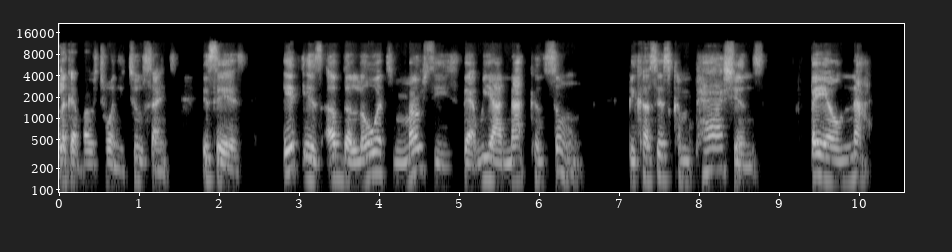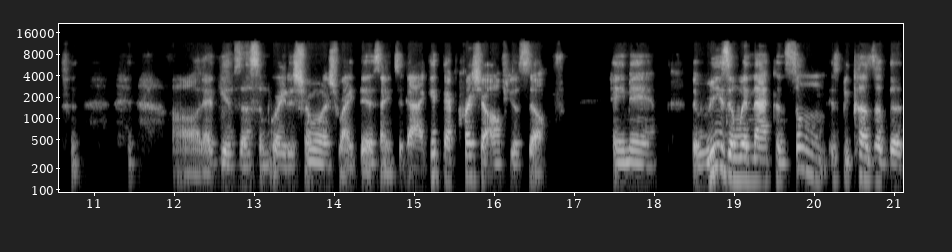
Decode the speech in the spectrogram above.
Look at verse 22, saints. It says, It is of the Lord's mercies that we are not consumed, because his compassions fail not. oh, that gives us some great assurance right there, saints of God. Get that pressure off yourself. Amen. The reason we're not consumed is because of the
